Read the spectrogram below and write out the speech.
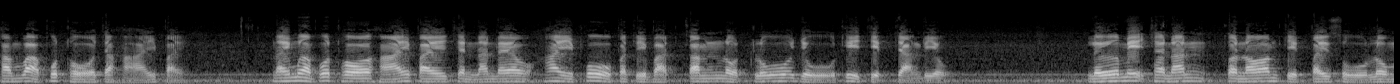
คำว่าพุทโธจะหายไป ในเมื่อพุทโธหายไป เช่นนั้นแล้วให้ผู้ปฏิบัติกำหนดรู้อยู่ที่จิตอย่างเดียว หรือมิฉะนั้นก็น้อมจิตไปสู่ลม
